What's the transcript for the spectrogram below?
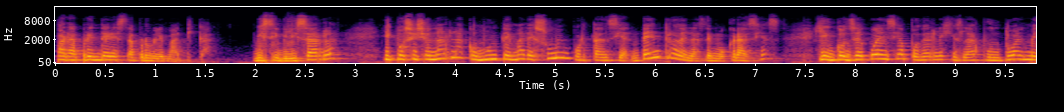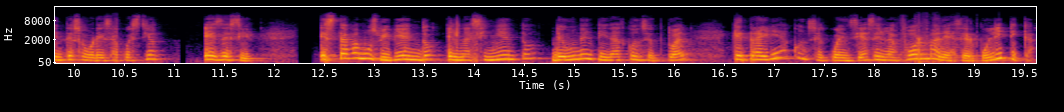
para aprender esta problemática, visibilizarla y posicionarla como un tema de suma importancia dentro de las democracias y en consecuencia poder legislar puntualmente sobre esa cuestión. Es decir, estábamos viviendo el nacimiento de una entidad conceptual que traería consecuencias en la forma de hacer política,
